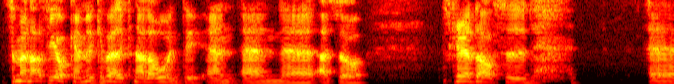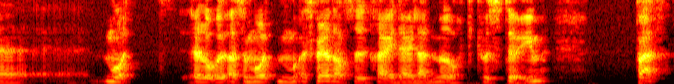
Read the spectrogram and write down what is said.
Så men alltså jag kan mycket väl knalla runt i en, en eh, alltså skräddarsydd eh, mått, eller alltså mått, må- skräddarsydd tredelad mörk kostym. Fast,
